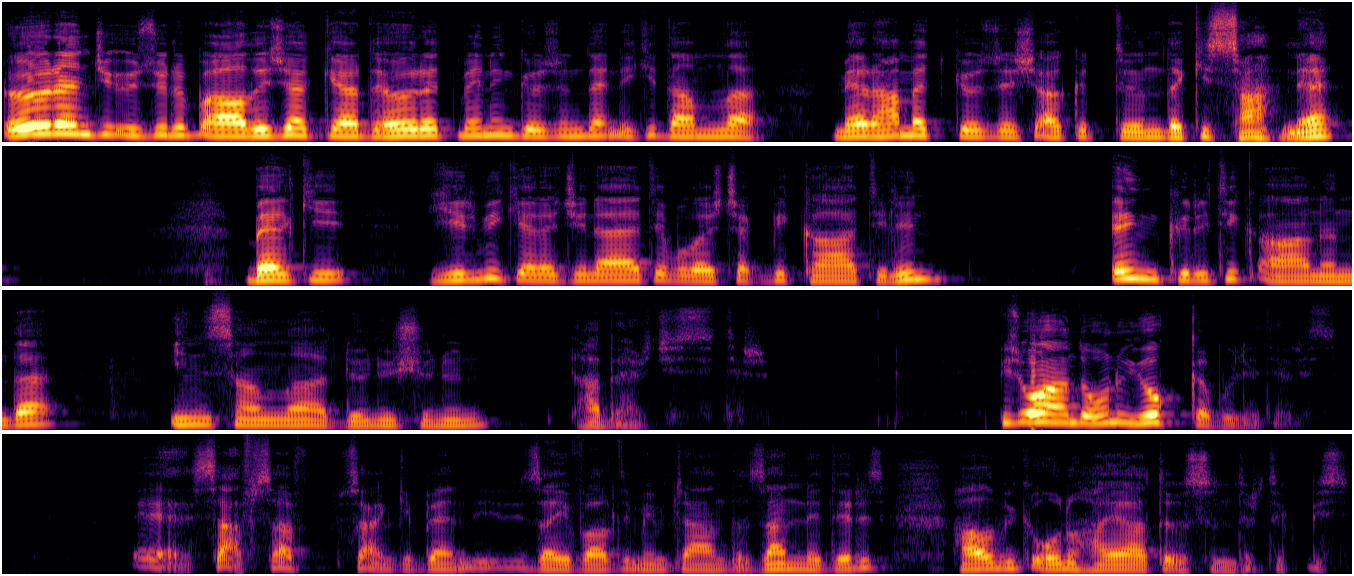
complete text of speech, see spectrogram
Öğrenci üzülüp ağlayacak yerde öğretmenin gözünden iki damla merhamet gözyaşı akıttığındaki sahne, belki 20 kere cinayete bulaşacak bir katilin en kritik anında insanlığa dönüşünün habercisidir. Biz o anda onu yok kabul ederiz. E, saf saf sanki ben zayıf altım imtihanında zannederiz. Halbuki onu hayata ısındırdık biz.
